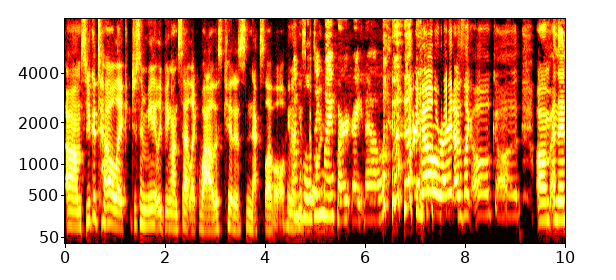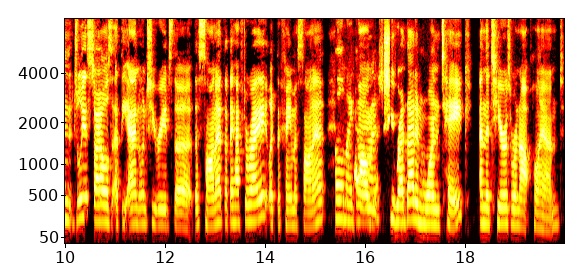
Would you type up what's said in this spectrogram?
Um, so you could tell, like, just immediately being on set, like, wow, this kid is next level. You know, I'm he's holding going- my heart right now. I know, right? I was like, oh god. Um, and then Julia Stiles at the end when she reads the the sonnet that they have to write, like the famous sonnet. Oh my Um, gosh. she read that in one take, and the tears were not planned.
